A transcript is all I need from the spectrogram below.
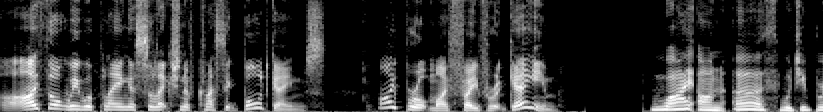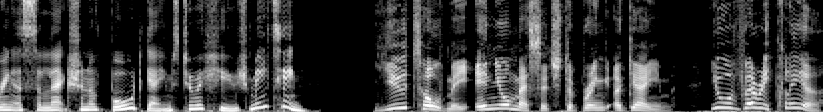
I thought we were playing a selection of classic board games. I brought my favourite game. Why on earth would you bring a selection of board games to a huge meeting? You told me in your message to bring a game. You were very clear.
